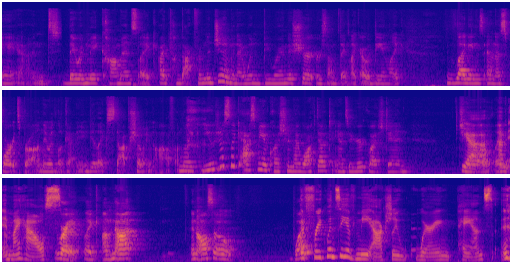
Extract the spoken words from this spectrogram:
And they would make comments like I'd come back from the gym and I wouldn't be wearing a shirt or something. Like I would be in like leggings and a sports bra and they would look at me and be like stop showing off i'm like you just like asked me a question i walked out to answer your question Chill. yeah like, i'm in I'm, my house right like i'm not and also what? The frequency of me actually wearing pants in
